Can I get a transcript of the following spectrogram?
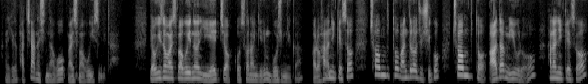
하나님께서 받지 않으신다고 말씀하고 있습니다. 여기서 말씀하고 있는 이 옛적 그 선한 길은 무엇입니까? 바로 하나님께서 처음부터 만들어 주시고 처음부터 아담 이후로 하나님께서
